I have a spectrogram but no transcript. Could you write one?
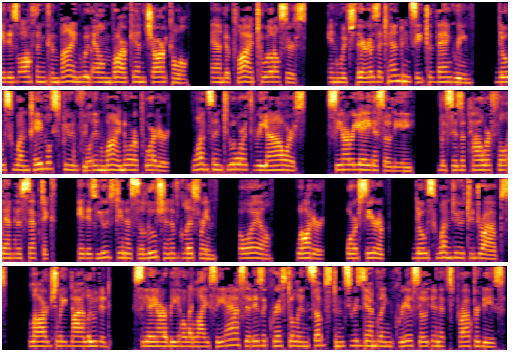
it is often combined with elm bark and charcoal, and applied to ulcers, in which there is a tendency to gangrene. Dose 1 tablespoonful in wine or porter, once in 2 or 3 hours. Creosote. This is a powerful antiseptic. It is used in a solution of glycerin, oil, water, or syrup. Dose 1 to 2 drops. Largely diluted. Carbolic acid is a crystalline substance resembling creosote in its properties.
